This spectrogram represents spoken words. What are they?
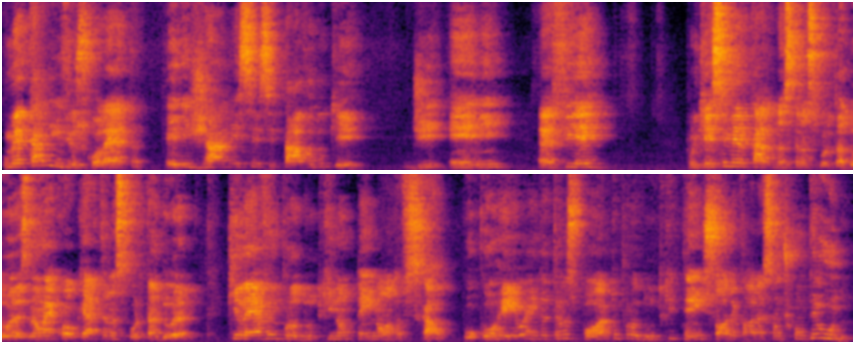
O mercado de envios coleta, ele já necessitava do quê? De NFE. Porque esse mercado das transportadoras não é qualquer transportadora que leva um produto que não tem nota fiscal. O correio ainda transporta o produto que tem só declaração de conteúdo,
